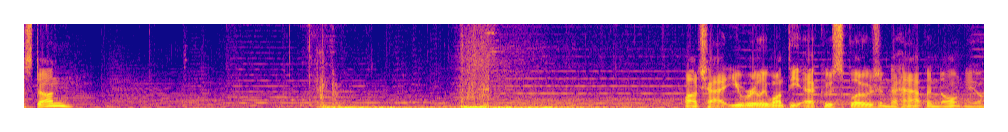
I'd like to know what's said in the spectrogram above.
Done. Wow, chat, you really want the Echo explosion to happen, don't you?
